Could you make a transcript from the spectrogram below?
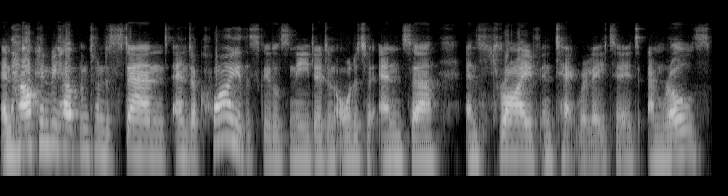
And how can we help them to understand and acquire the skills needed in order to enter and thrive in tech related um, roles?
